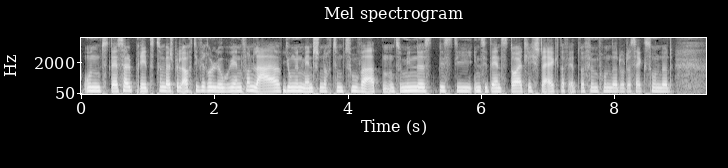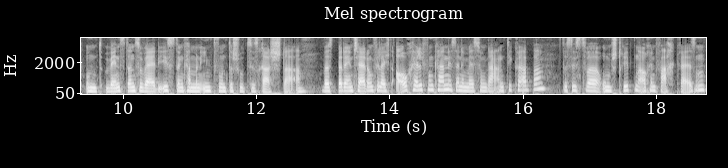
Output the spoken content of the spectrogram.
Und deshalb rät zum Beispiel auch die Virologin von La jungen Menschen noch zum Zuwarten, zumindest bis die Inzidenz deutlich steigt auf etwa 500 oder 600. Und wenn es dann soweit ist, dann kann man impfen und der Schutz ist rasch da. Was bei der Entscheidung vielleicht auch helfen kann, ist eine Messung der Antikörper. Das ist zwar umstritten, auch in Fachkreisen,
